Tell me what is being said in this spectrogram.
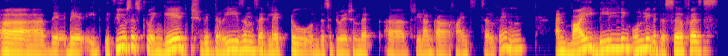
uh, they, they, it refuses to engage with the reasons that led to the situation that uh, Sri Lanka finds itself in. And by dealing only with the surface,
